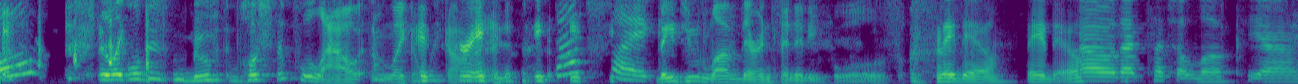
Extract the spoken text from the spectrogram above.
pool? They're like, we'll just move, push the pool out. I'm like, oh It's my God. crazy. That's like They do love their infinity pools. they do. They do. Oh, that's such a look. Yeah.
